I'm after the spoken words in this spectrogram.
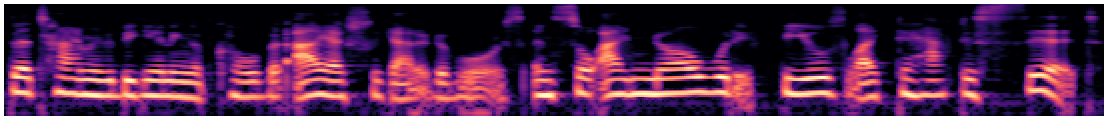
that time in the beginning of COVID, I actually got a divorce, and so I know what it feels like to have to sit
